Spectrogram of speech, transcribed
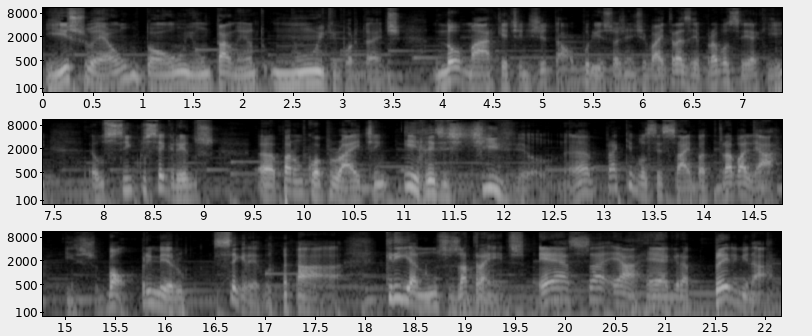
E isso é um dom e um talento muito importante no marketing digital. Por isso a gente vai trazer para você aqui os cinco segredos uh, para um copywriting irresistível, né? Para que você saiba trabalhar isso. Bom, primeiro segredo: crie anúncios atraentes. Essa é a regra preliminar.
